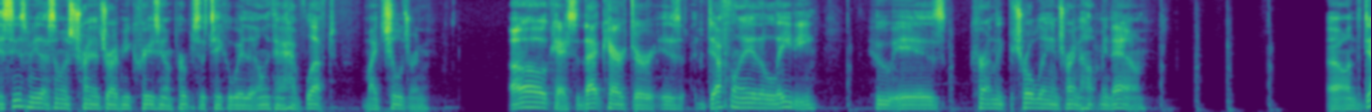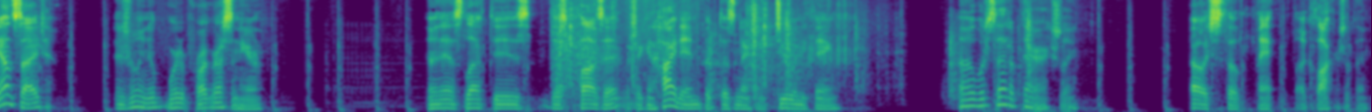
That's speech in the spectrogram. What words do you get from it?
It seems to me that someone's trying to drive me crazy on purpose to take away the only thing I have left my children. Okay, so that character is definitely the lady who is currently patrolling and trying to hunt me down. Uh, on the downside, there's really nowhere to progress in here. The only thing that's left is this closet, which I can hide in, but doesn't actually do anything. Uh, what is that up there, actually? Oh, it's a clock or something.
